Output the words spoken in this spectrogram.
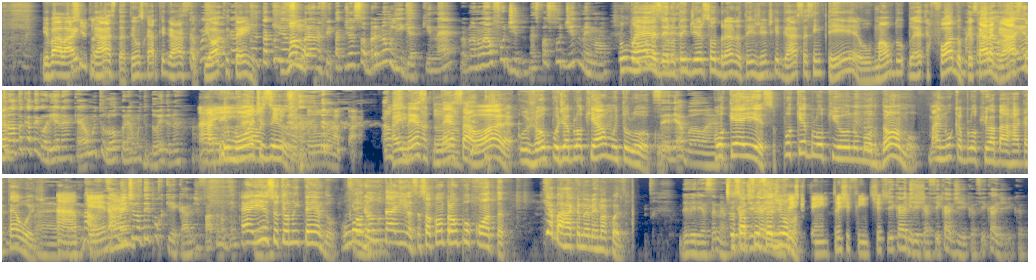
e vai lá e cantor. gasta. Tem uns caras que gastam. Pois Pior é, que tem. Tá, tá dinheiro Vamos. sobrando, filho. Tá com dinheiro sobrando, não liga. Que, né? Não é o fudido. Né? Se fosse fudido, meu irmão. Não é, Zé, não tem dinheiro sobrando. Tem gente que gasta sem ter. O mal do. É é foda, porque Mas o cara gasta. entra na outra categoria, né? Que é o muito louco, né? Muito doido, né? Aí, tem um monte, cantor, rapaz. Aí nessa, nessa hora, o jogo podia bloquear o muito louco. Seria bom, é. Por que isso? Porque bloqueou no mordomo, mas nunca bloqueou a barraca até hoje. É, Ah, cara. não, porque, né? realmente não tem porquê, cara. De fato, não tem porquê. É isso que eu não entendo. O Sim. mordomo tá aí, ó. Você só compra um por conta. Por que a barraca não é a mesma coisa? Deveria ser mesmo. Você Fica só precisa aí. de um. Triste fim, triste fim. triste- Fica a dica, fica a dica, fica a dica.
